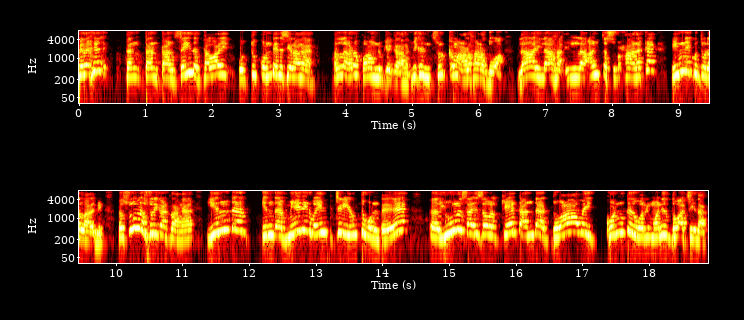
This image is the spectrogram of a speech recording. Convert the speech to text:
பிறகு தன் தன் தான் செய்த தவறை ஒத்துக்கொண்டு என்ன செய்யறாங்க அல்லாஹ்ட பாவம் கேட்கிறாங்க மிக சுருக்கமா அழகான துவா லா இலாஹ இல்ல அந்த சுபஹானக இன்னி குத்துடல் ஆலமீன் ரசூலுல்லாஹ் சொல்லி காட்டுறாங்க இந்த இந்த மீனின் வயிற்றில் இருந்து கொண்டு அஹ், யூனுஸ் அலைஹிஸ் அவர்கள் கேட்ட அந்த துவாவை கொண்டு ஒரு மனிதர் துவா செய்தார்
